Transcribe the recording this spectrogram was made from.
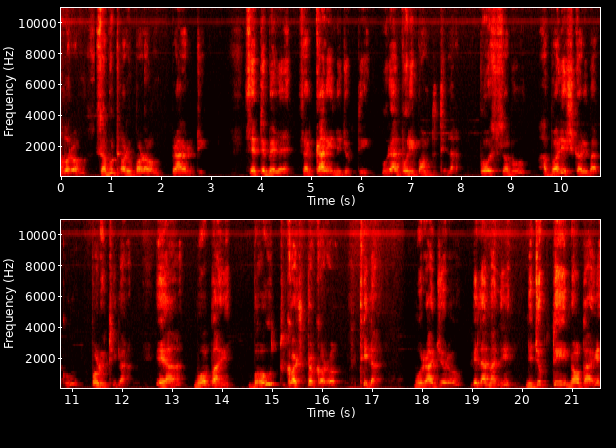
ଆମର ସବୁଠାରୁ ବଡ଼ ପ୍ରାୟୋରିଟି ସେତେବେଳେ ସରକାରୀ ନିଯୁକ୍ତି ପୁରାପୁରି ବନ୍ଦ ଥିଲା ପୋଷ୍ଟ ସବୁ ଆବଲିଶ କରିବାକୁ ପଡ଼ୁଥିଲା ଏହା ମୋ ପାଇଁ ବହୁତ କଷ୍ଟକର ଥିଲା ମୋ ରାଜ୍ୟର ପିଲାମାନେ ନିଯୁକ୍ତି ନ ପାଇ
